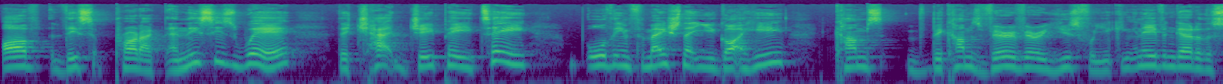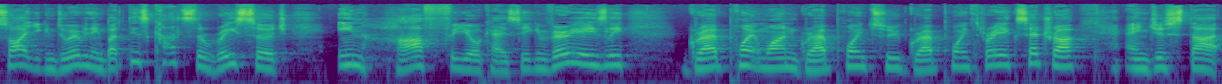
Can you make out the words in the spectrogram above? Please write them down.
of this product, and this is where the chat GPT, all the information that you got here comes becomes very very useful. You can even go to the site you can do everything but this cuts the research in half for your case so you can very easily grab point one grab point two grab point three etc and just start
